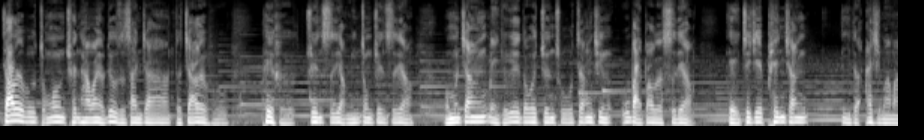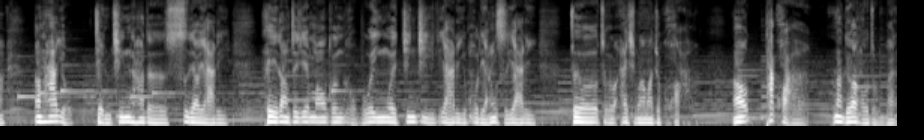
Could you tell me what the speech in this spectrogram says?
家乐福总共全台湾有六十三家的家乐福配合捐饲料，民众捐饲料，我们将每个月都会捐出将近五百包的饲料给这些偏乡。你的爱心妈妈，让她有减轻她的饲料压力，可以让这些猫跟狗不会因为经济压力或粮食压力，最后这个爱心妈妈就垮了。然后她垮了，那流浪狗怎么办？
